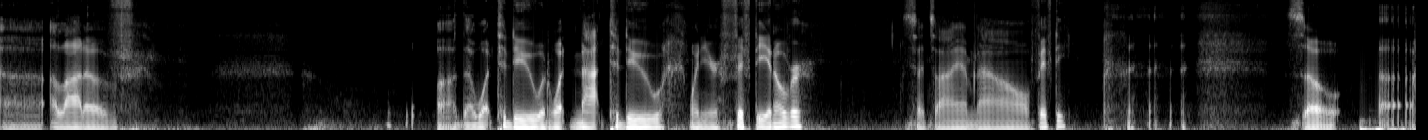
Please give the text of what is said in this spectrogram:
uh, a lot of uh, the what to do and what not to do when you're 50 and over. Since I am now 50, so uh,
